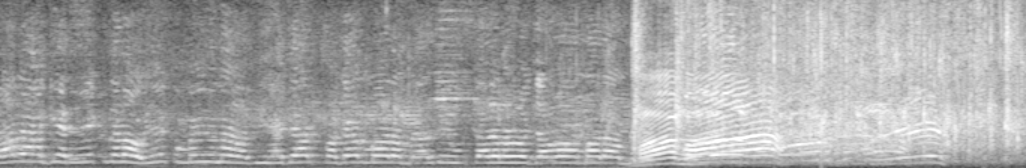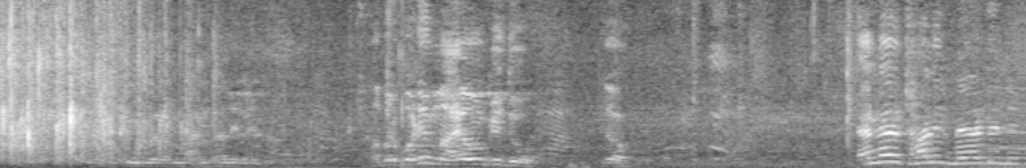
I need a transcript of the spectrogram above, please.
તારે આગળ એક દાડો એક મહિના વીસ હજાર પગાર મારા મેલડી ઉતારેલો જવા મારા ખબર પડી માં એવું કીધું. જો. એને ખાલી મેલડી ની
